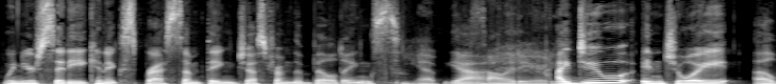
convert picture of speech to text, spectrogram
When your city can express something just from the buildings. yep, Yeah. solidarity. I do enjoy a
